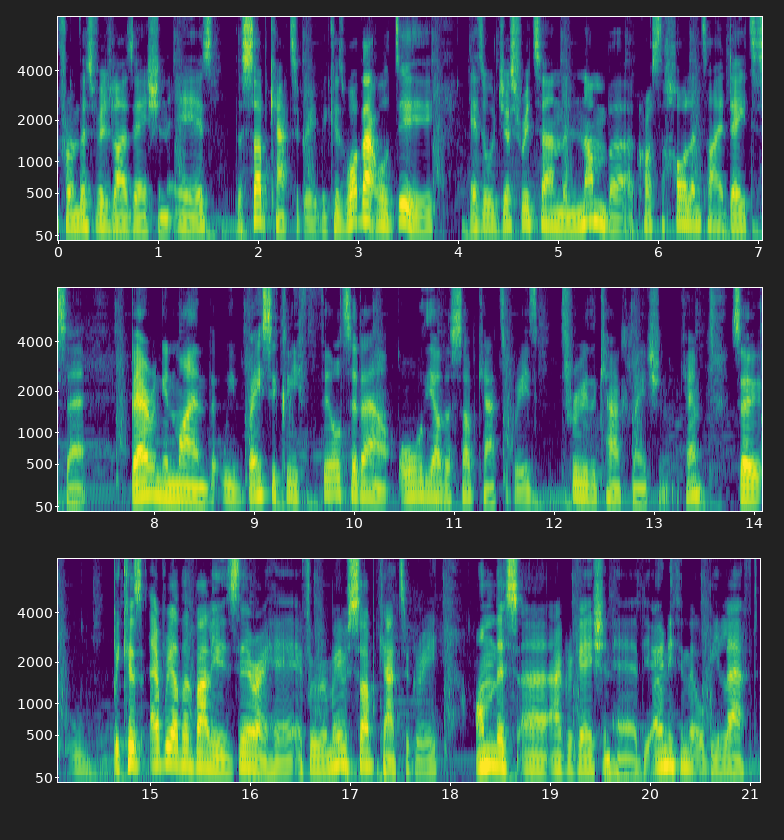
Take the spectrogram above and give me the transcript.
from this visualization is the subcategory, because what that will do is it will just return the number across the whole entire data set bearing in mind that we've basically filtered out all the other subcategories through the calculation, okay? So because every other value is zero here, if we remove subcategory on this uh, aggregation here, the only thing that will be left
